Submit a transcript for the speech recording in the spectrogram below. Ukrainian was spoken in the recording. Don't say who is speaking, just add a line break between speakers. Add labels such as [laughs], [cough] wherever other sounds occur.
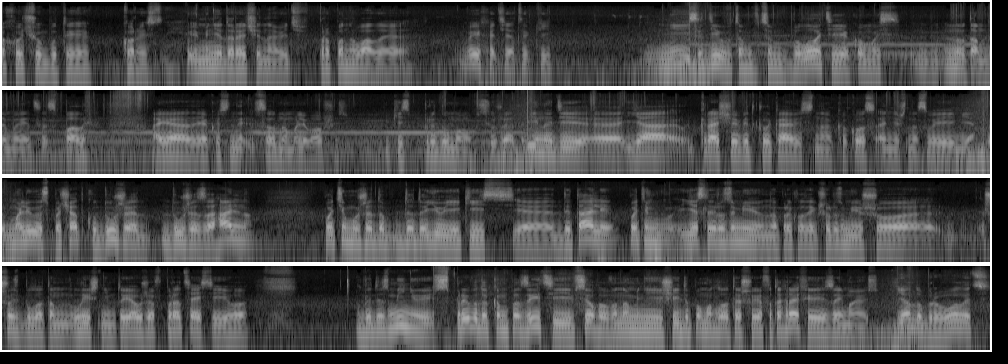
я хочу бути корисний. І мені, до речі, навіть пропонували виїхати. Я такий. Ні, сидів там в цьому болоті якомусь, ну там, де ми це спали. А я якось не все одно малював щось. Якийсь придумав сюжет. Іноді е, я краще відкликаюсь на кокос, аніж на своє ім'я. Малюю спочатку дуже дуже загально, потім уже додаю якісь е, деталі. Потім, якщо розумію, наприклад, якщо розумію, що е, щось було там лишнім, то я вже в процесі його видозмінюю. З приводу композиції і всього, воно мені ще й допомогло те, що я фотографією займаюся. Я доброволець.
